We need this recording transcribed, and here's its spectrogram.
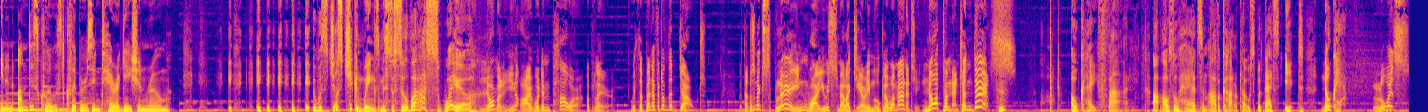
in an undisclosed Clippers interrogation room. It, it, it, it, it was just chicken wings, Mr. Silver, I swear. Normally, I would empower a player with the benefit of the doubt. But that doesn't explain why you smell like Thierry Mugler Humanity. Not to mention this! Okay, fine. I also had some avocado toast, but that's it. No cap. Lewis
